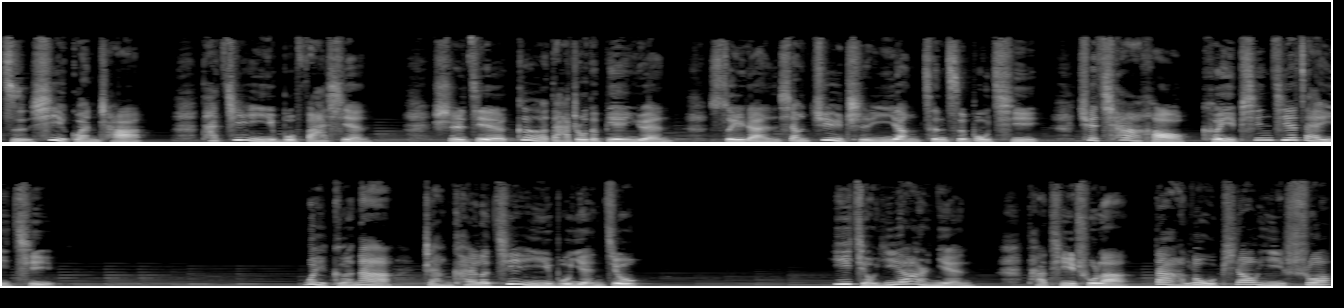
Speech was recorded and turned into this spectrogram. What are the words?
仔细观察，他进一步发现。世界各大洲的边缘虽然像锯齿一样参差不齐，却恰好可以拼接在一起。魏格纳展开了进一步研究。一九一二年，他提出了大陆漂移说。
